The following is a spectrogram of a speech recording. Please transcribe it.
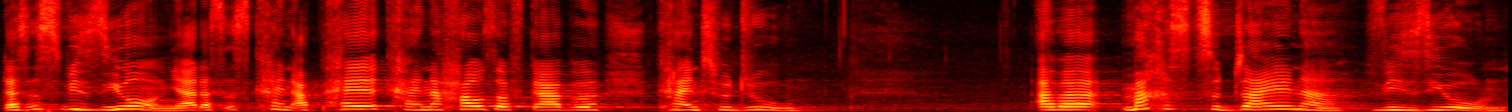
das ist Vision, ja, das ist kein Appell, keine Hausaufgabe, kein To-Do. Aber mach es zu deiner Vision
